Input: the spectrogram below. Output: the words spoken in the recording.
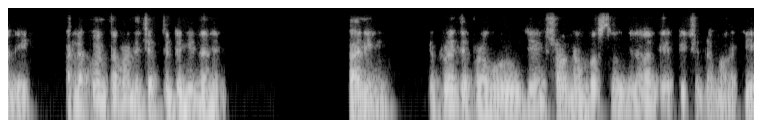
అని అట్లా కొంతమంది చెప్తుంటే విన్నా నేను. కానీ ఎప్పుడైతే ప్రభు జేమ్స్ రాంగ్ నంబర్స్ విధానాలు నేర్పించుంటే మనకి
